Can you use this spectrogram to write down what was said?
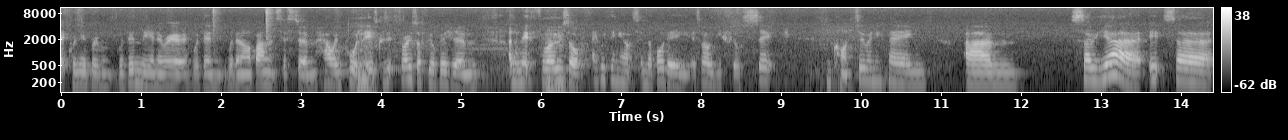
equilibrium within the inner ear, within within our balance system, how important mm. it is because it throws off your vision and then it throws mm-hmm. off everything else in the body as well. You feel sick, you can't do anything. Um, so yeah, it's a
